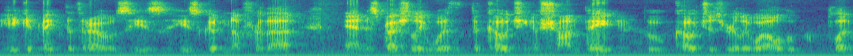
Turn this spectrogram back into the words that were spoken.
he can make the throws. He's he's good enough for that. And especially with the coaching of Sean Payton, who coaches really well, who pl-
